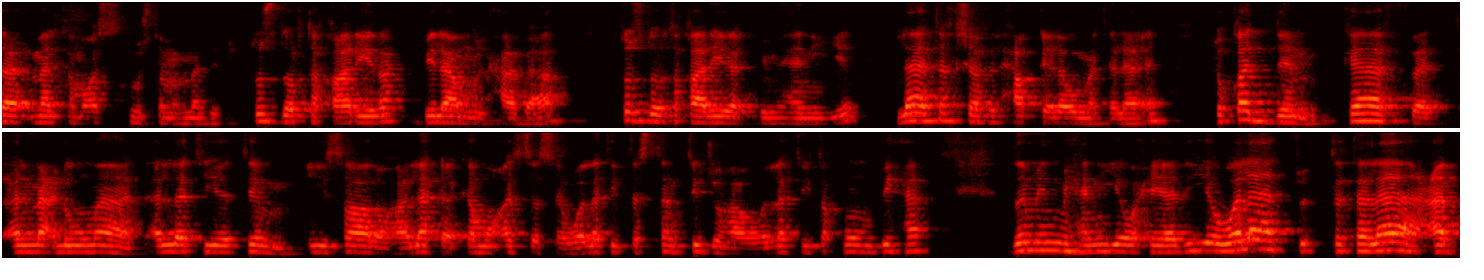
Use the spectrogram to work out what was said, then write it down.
تعمل كمؤسسة مجتمع مدني تصدر تقاريرك بلا محاباه، تصدر تقاريرك بمهنية، لا تخشى في الحق لومه لائم، تقدم كافة المعلومات التي يتم إيصالها لك كمؤسسة والتي تستنتجها والتي تقوم بها ضمن مهنية وحيادية ولا تتلاعب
